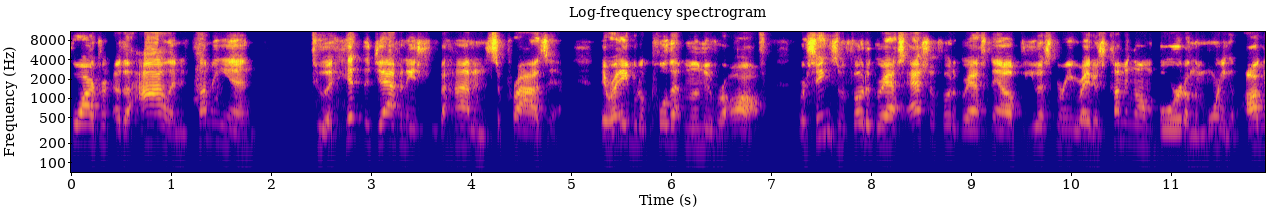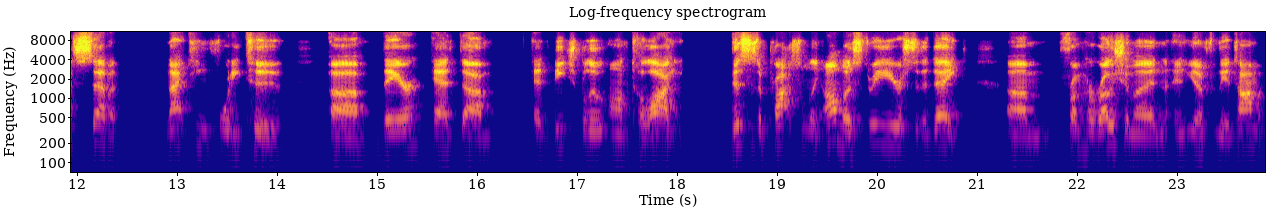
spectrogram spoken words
quadrant of the island coming in to hit the Japanese from behind and surprise them. They were able to pull that maneuver off. We're seeing some photographs, actual photographs now of the U.S. Marine Raiders coming on board on the morning of August 7th, 1942, uh, there at, um, at Beach Blue on Tulagi. This is approximately almost three years to the date um, from Hiroshima and, and, you know from the atomic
